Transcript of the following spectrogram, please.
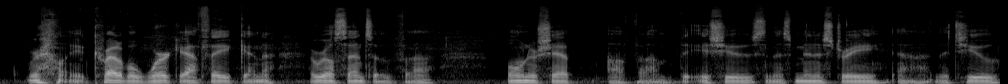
really incredible work ethic and a, a real sense of uh, ownership of um, the issues in this ministry uh, that you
